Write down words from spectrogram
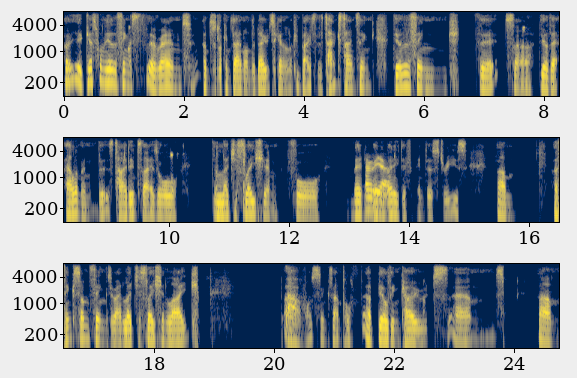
I guess one of the other things around, I'm just looking down on the notes again, and looking back to the tax time thing. The other thing that uh, the other element that's tied into that is all the legislation for many, oh, many, yeah. many different industries. Um, I think some things around legislation, like uh, what's an example? Uh, building codes and um,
